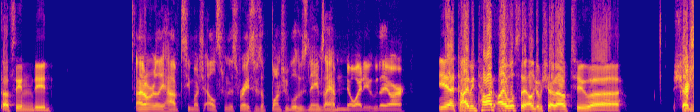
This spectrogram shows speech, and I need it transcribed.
tough scene indeed. I don't really have too much else from this race. There's a bunch of people whose names I have no idea who they are. Yeah, I mean Todd. I will say I'll give a shout out to uh, Sheldon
